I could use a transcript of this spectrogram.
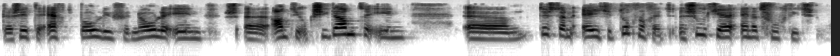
Er zitten echt polyfenolen in, uh, antioxidanten in. Ehm, dus dan eet je toch nog een zoetje en het voegt iets toe.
